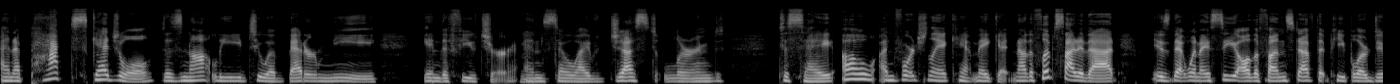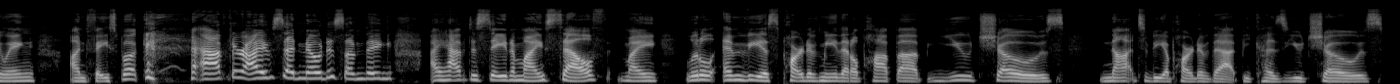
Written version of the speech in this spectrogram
And a packed schedule does not lead to a better me in the future. Mm. And so I've just learned to say, oh, unfortunately, I can't make it. Now, the flip side of that is that when I see all the fun stuff that people are doing on Facebook after I've said no to something, I have to say to myself, my little envious part of me that'll pop up, you chose not to be a part of that because you chose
